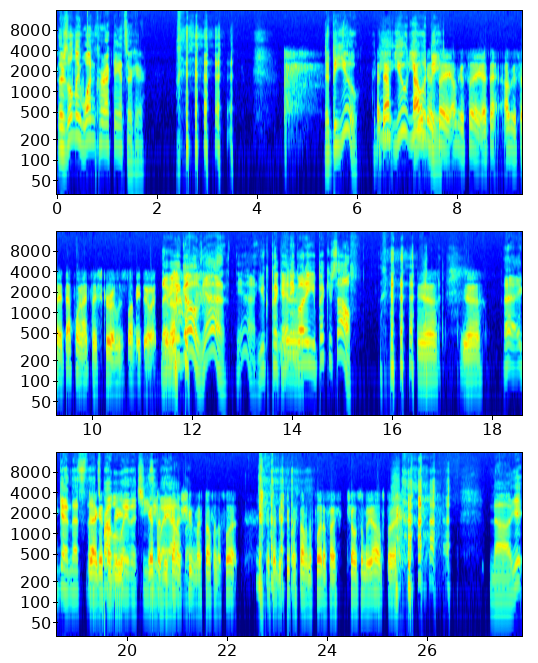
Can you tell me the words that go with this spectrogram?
There's only one correct answer here. It'd be you. It'd At be that- you. You, I you was would gonna be. say, I was gonna say at that, I was gonna say at that point, I'd say screw it, just let me do it. there know? you go. Yeah, yeah. You could pick Yeah. anybody. You pick yourself. yeah, yeah. Uh, again, that's Yeah, I that's guess I'd be- probably the I cheesy guess I'd way be kind out. of shooting myself in the foot. I guess I'd be shooting myself in the foot if I chose somebody else. But but- no, you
